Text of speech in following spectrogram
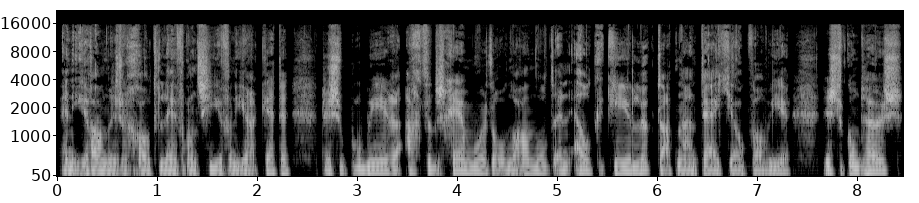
En Iran is een grote leverancier van die raketten. Dus ze proberen achter de scherm wordt er onderhandeld en elke keer lukt dat na een tijdje ook wel weer. Dus er komt heus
